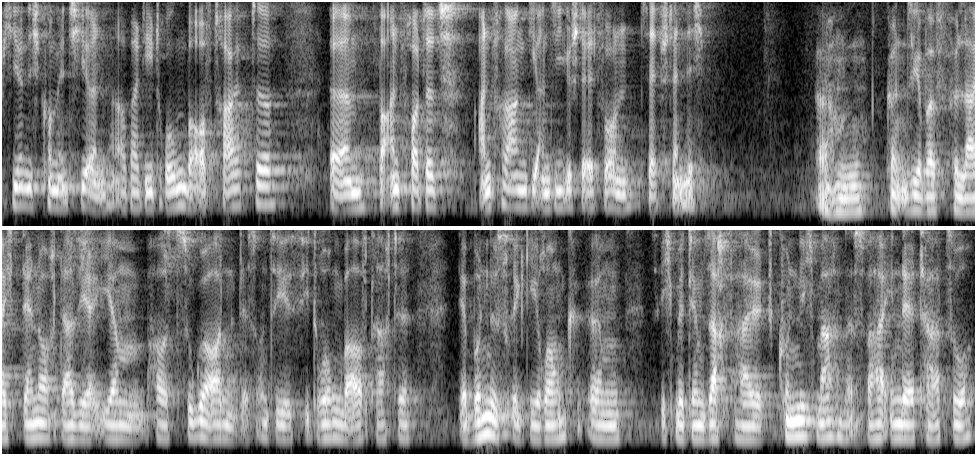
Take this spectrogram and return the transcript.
hier nicht kommentieren. Aber die Drogenbeauftragte ähm, beantwortet Anfragen, die an Sie gestellt wurden, selbstständig. Ähm, könnten Sie aber vielleicht dennoch, da sie ja Ihrem Haus zugeordnet ist und sie ist die Drogenbeauftragte der Bundesregierung, ähm, sich mit dem Sachverhalt kundig machen. Es war in der Tat so,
